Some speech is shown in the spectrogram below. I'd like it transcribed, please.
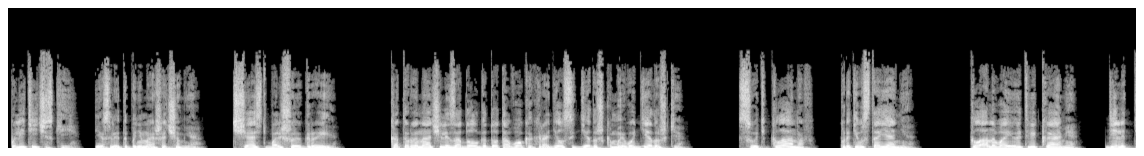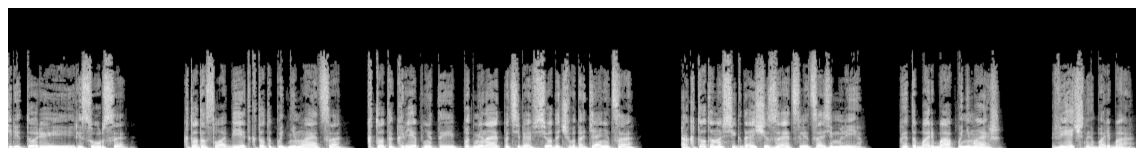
Политический, если ты понимаешь, о чем я. Часть большой игры, которую начали задолго до того, как родился дедушка моего дедушки. Суть кланов — противостояние. Кланы воюют веками, делят территорию и ресурсы. Кто-то слабеет, кто-то поднимается, кто-то крепнет и подминает под себя все, до чего дотянется, а кто-то навсегда исчезает с лица земли. Это борьба, понимаешь? Вечная борьба.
